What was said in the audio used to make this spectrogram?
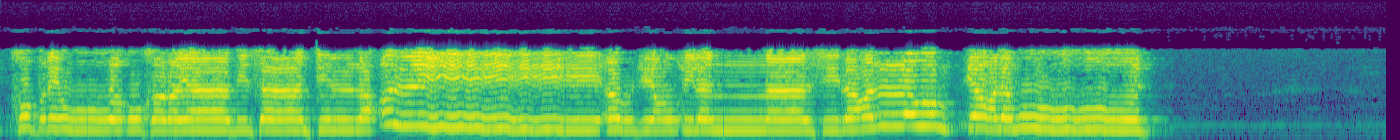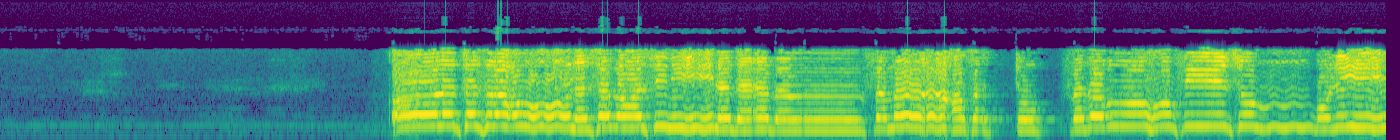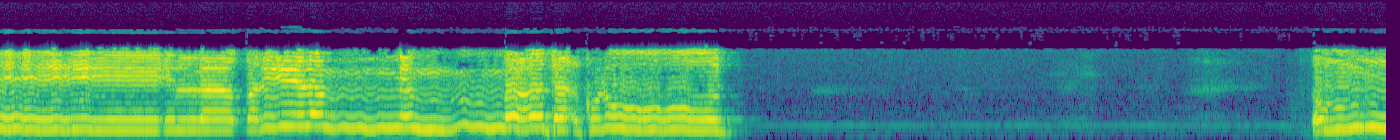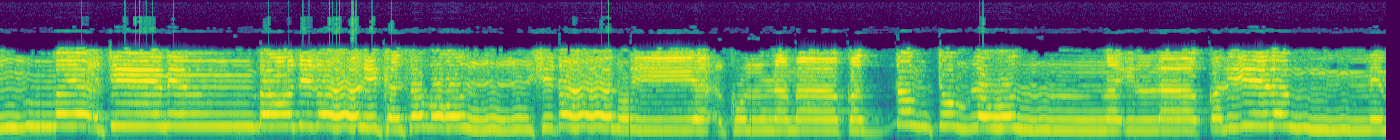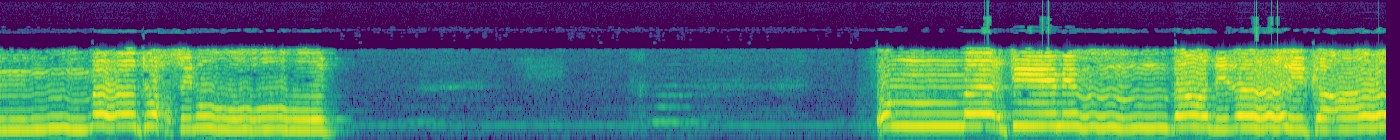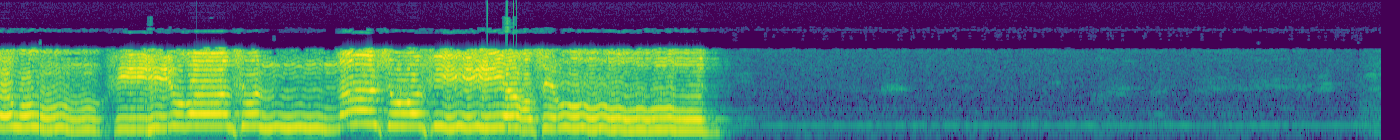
خضر وأخر يابسات لعلي أرجع إلى الناس لعلهم يعلمون. قال تزرعون سبع سنين دأبا فما حصدتم فذروه في سنبله إلا قليلا مما تأكلون. ثم يأتي من ذلك سبع شداد يأكلن ما قدمتم لهن إلا قليلا مما تحصنون. ثم يأتي من بعد ذلك عام فيه يغاث الناس وفيه يعصرون.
